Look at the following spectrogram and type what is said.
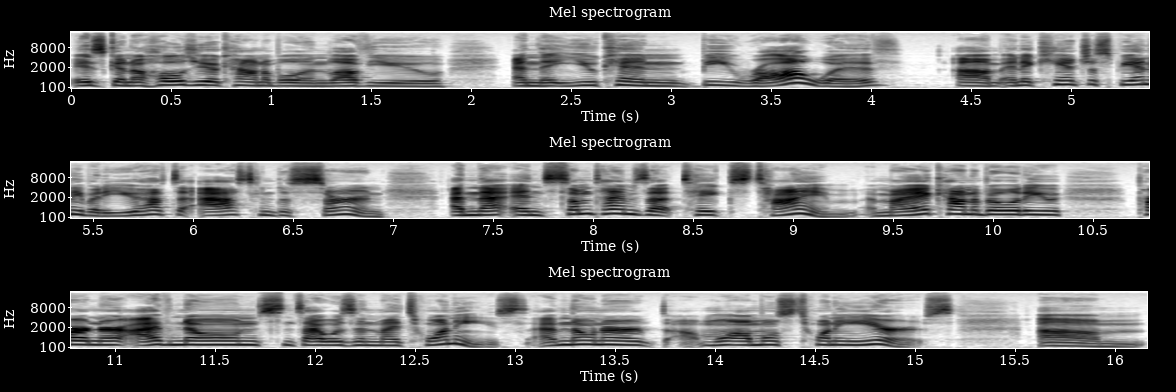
is going to hold you accountable and love you and that you can be raw with um, and it can't just be anybody you have to ask and discern and that and sometimes that takes time my accountability partner I've known since I was in my 20s. I've known her almost 20 years. Um,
